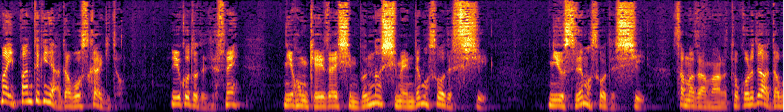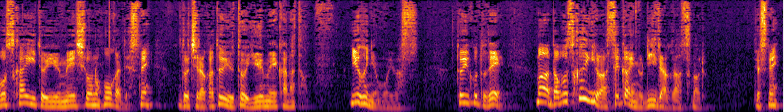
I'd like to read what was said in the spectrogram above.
まあ一般的にはダボス会議ということでですね、日本経済新聞の紙面でもそうですし、ニュースでもそうですし、さまざまなところではダボス会議という名称の方がですね、どちらかというと有名かなというふうに思います。ということで、まあ、ダボス会議は世界のリーダーが集まる。ですね。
